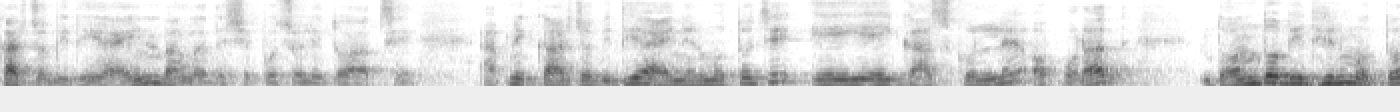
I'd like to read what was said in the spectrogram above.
কার্যবিধি আইন বাংলাদেশে প্রচলিত আছে আপনি কার্যবিধি আইনের মতো যে এই এই কাজ করলে অপরাধ দ্বন্দ্ববিধির মতো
